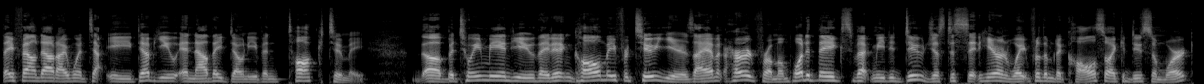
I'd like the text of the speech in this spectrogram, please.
They found out I went to AEW and now they don't even talk to me uh, between me and you, they didn't call me for two years. I haven't heard from them. What did they expect me to do? Just to sit here and wait for them to call so I could do some work?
